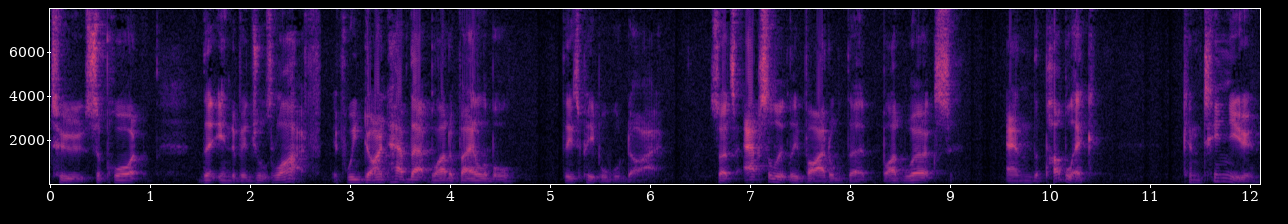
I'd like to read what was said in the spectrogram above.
to support the individual's life. If we don't have that blood available, these people will die. So it's absolutely vital that Bloodworks and the public continue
